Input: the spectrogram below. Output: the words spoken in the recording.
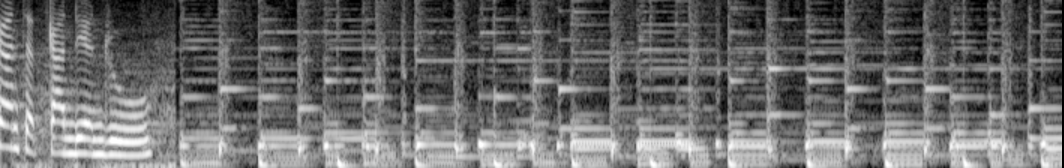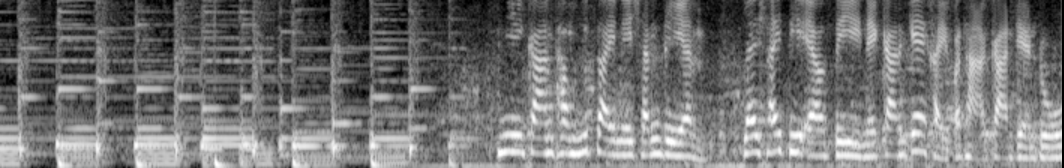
การจัดการเรียนรู้ มีการทำวิจัยในชั้นเรียน และใช้ PLC ในการแก้ไขปัญหาการเรียนรู้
